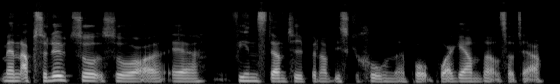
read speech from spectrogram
men absolut så, så eh, finns den typen av diskussioner på, på agendan så att säga.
